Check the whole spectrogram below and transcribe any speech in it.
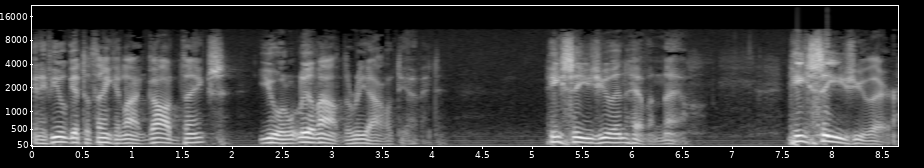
And if you get to thinking like God thinks, you will live out the reality of it. He sees you in heaven now. He sees you there.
